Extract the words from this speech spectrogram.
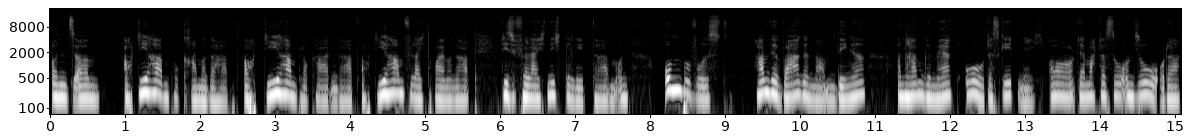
Und ähm, auch die haben Programme gehabt, auch die haben Blockaden gehabt, auch die haben vielleicht Träume gehabt, die sie vielleicht nicht gelebt haben. Und unbewusst haben wir wahrgenommen Dinge und haben gemerkt, oh, das geht nicht, oh, der macht das so und so oder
